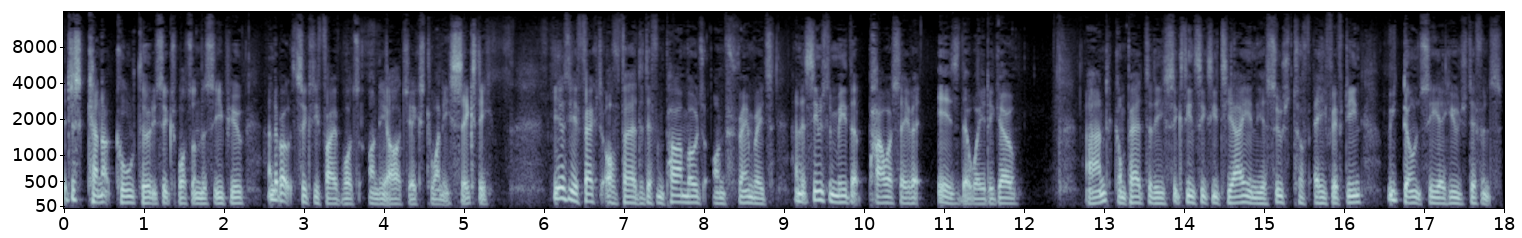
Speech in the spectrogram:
It just cannot cool 36 watts on the CPU and about 65 watts on the RTX 2060. Here's the effect of uh, the different power modes on frame rates, and it seems to me that Power Saver is the way to go. And compared to the 1660 Ti in the Asus TUF A15, we don't see a huge difference.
